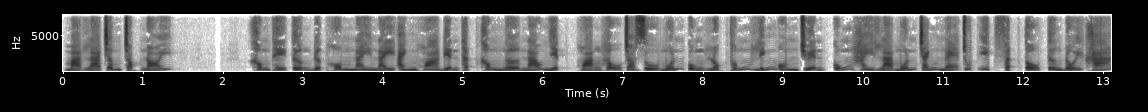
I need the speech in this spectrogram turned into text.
mà là châm chọc nói. Không thể tưởng được hôm nay này anh hoa điện thật không ngờ náo nhiệt, hoàng hậu cho dù muốn cùng lục thống lính ôn chuyện cũng hay là muốn tránh né chút ít Phật tổ tương đối khá.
